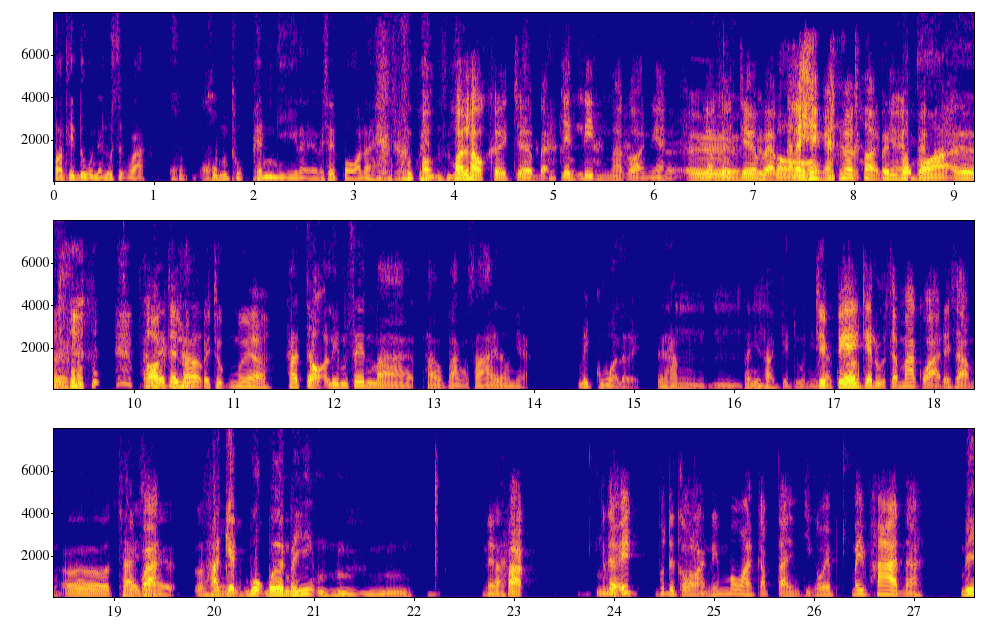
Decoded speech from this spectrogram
ตอนที่ดูเนี่ยรู้สึกว่า คุ้มคุ้มทุกเพนนีเลยไม่ใช่ปอนด์นะทุกเพเพราะนนีเพราะเราเคยเจอแบบเย็ดลินมาก่อนไงออเราเคยเจอแบบป็นอะไรอย่างนั้นมาก่อนเป็นไงบ่ออะเออพร้อมอันนี้จะคือหลุดถ้าไปทุกเมื่อ ถ้าเจาะริมเส้นมาทางฝั่งซ้ายเราเนี่ย ไม่กลัวเลยนะครับอืมอืมถ้ามีทาร์เก็ตอยู่นี่ทิปไม่เปียร์น่ากลัวจะหลุดซะมากกว่าด้วยซ้เออใช่ถูกปะใช่แล้วทาร์เก็ตบวกเบิร์นไปยิ่งอื้อหือำเน็ตนะปักอืมแต่เอ้ยพูดถึงกองหลังนี้เมื่อวานกับตันจริงๆก็ไม่ไม่พลาดนะมี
